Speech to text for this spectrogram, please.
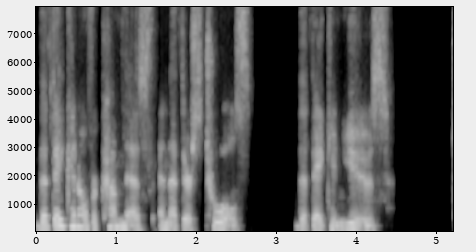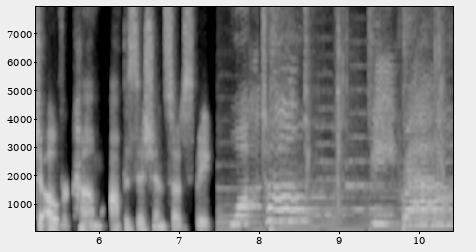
that they can overcome this and that there's tools that they can use to overcome opposition, so to speak. Walk tall be proud.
